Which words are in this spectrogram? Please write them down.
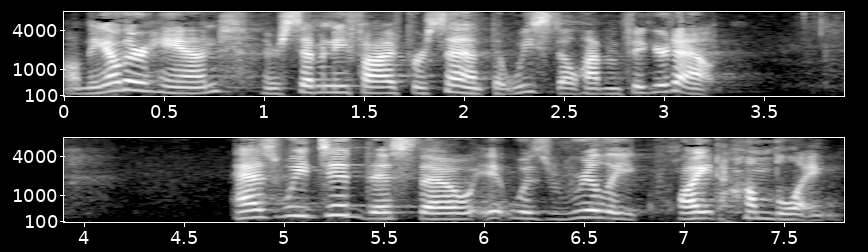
On the other hand, there's 75% that we still haven't figured out. As we did this, though, it was really quite humbling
